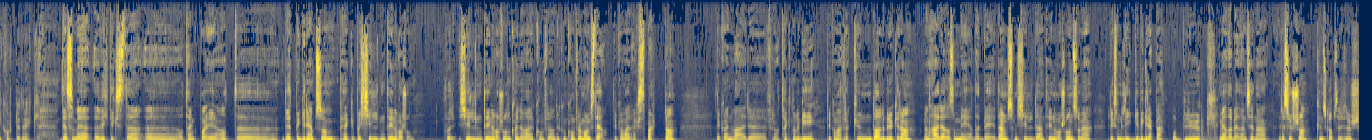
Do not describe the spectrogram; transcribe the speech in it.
i korte trekk? Det som er det viktigste uh, å tenke på, er at uh, det er et begrep som peker på kilden til innovasjon. For kilden til innovasjon kan, det være, det kan komme fra mange steder. Det kan være eksperter, det kan være fra teknologi, det kan være fra kunder eller brukere, men her er det altså medarbeideren som kilde til innovasjon som er, liksom ligger i begrepet. Å bruke medarbeideren sine ressurser, kunnskapsressurs,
